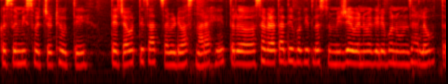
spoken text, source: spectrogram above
कसं मी स्वच्छ ठेवते त्याच्यावरतीच आजचा व्हिडिओ असणार आहे. तर सगळ्यात आधी बघितलंच तुम्ही जेवण वगैरे बनवून झालं होतं.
